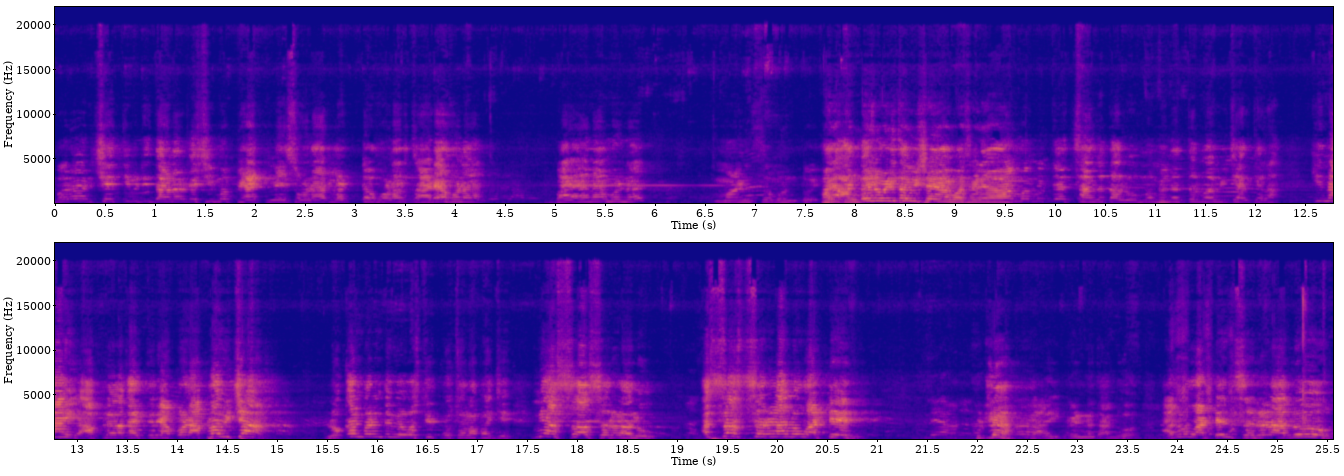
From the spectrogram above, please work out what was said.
बरं शेती बिती जाणार कशी? मग फॅटनेस होणार लट्ट होणार जाड्या होणार. बाया नाही म्हणत माणसं म्हणतोय. अरे अंगणवाडीचा विषय आहे हा, वासड्या मग मी तेच सांगत आलो. मग मी नंतर मग विचार केला की नाही आपल्याला काहीतरी आपण आपला विचार. लोकांपर्यंत व्यवस्थित पोहोचवला पाहिजे. मी असा सरळ आलो. असा सरळ आलो वाटेन. कुठल्या? या इकडनं आलो आलो वाटेन सरळ आलो.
